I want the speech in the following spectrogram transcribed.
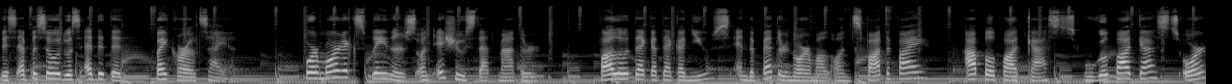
This episode was edited by Carl Sayat. For more explainers on issues that matter, follow Teka Teka News and The Better Normal on Spotify, Apple Podcasts, Google Podcasts, or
